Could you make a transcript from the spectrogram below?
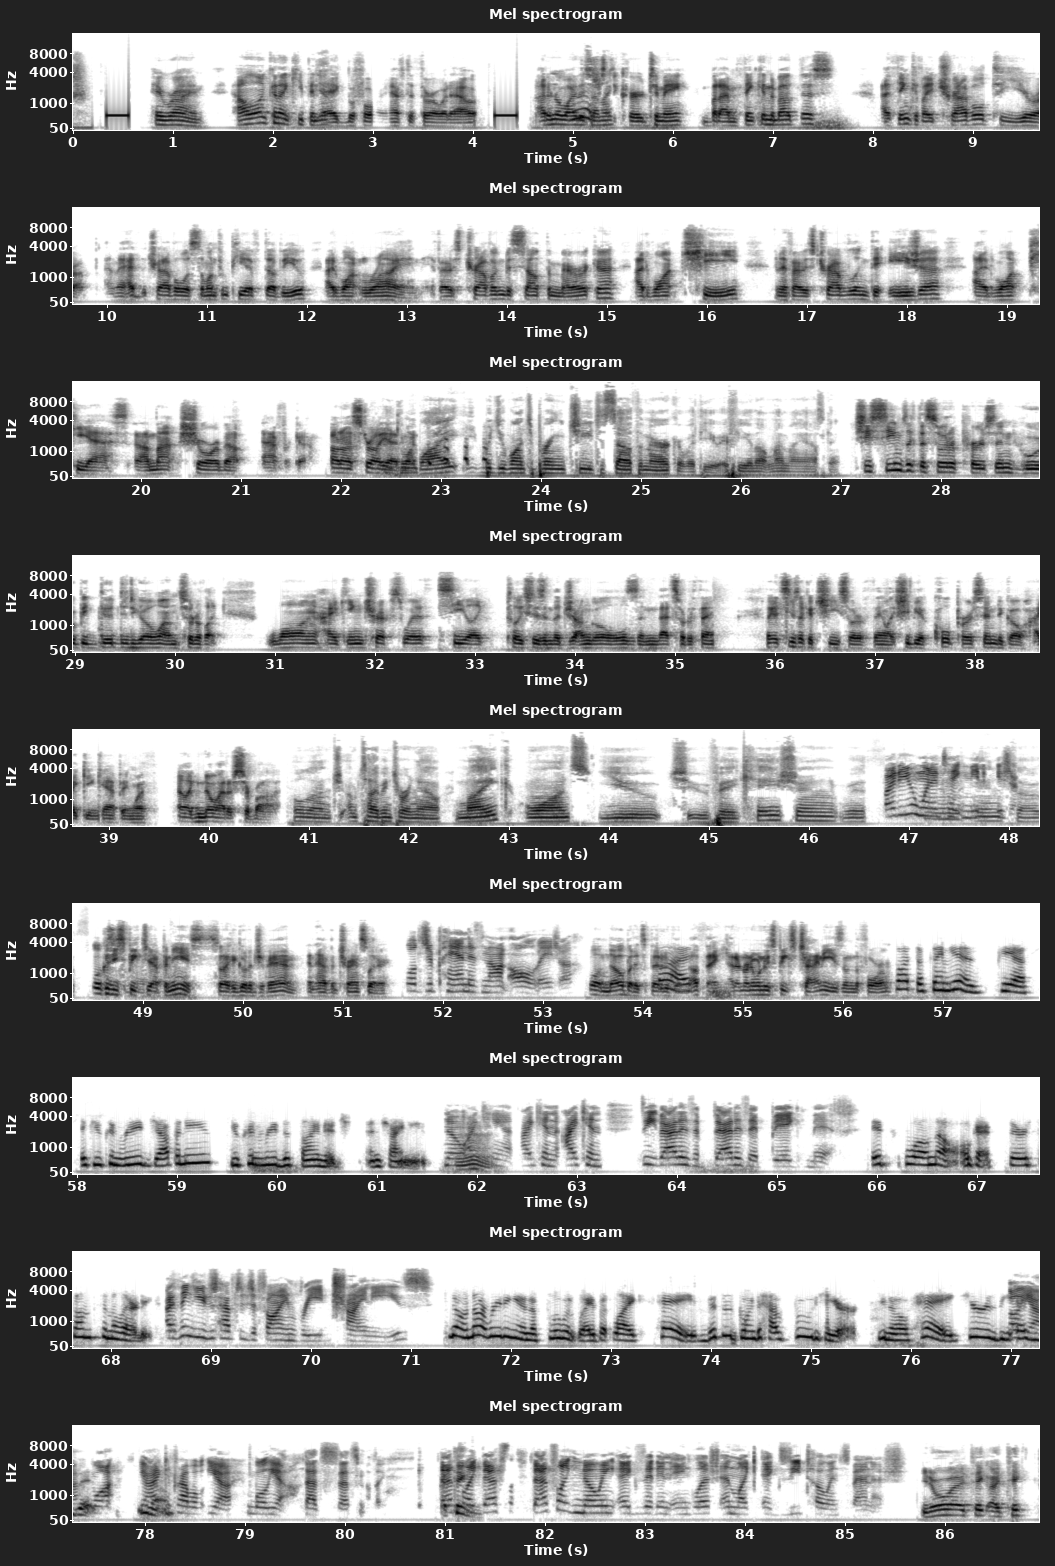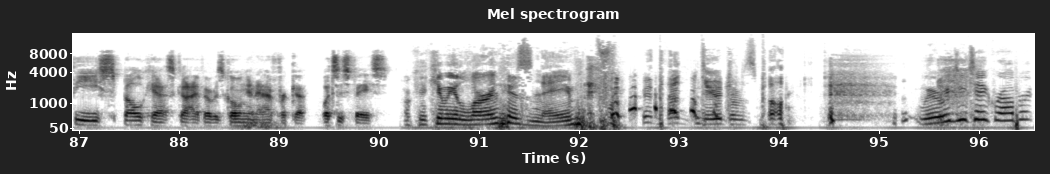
Hey Ryan, how long can I keep an egg before I have to throw it out? I don't know why this Yeah, just like- occurred to me, but I'm thinking about this. I think if I traveled to Europe and I had to travel with someone from PFW, I'd want Ryan. If I was traveling to South America, I'd want Chi. And if I was traveling to Asia, I'd want PS. I'm not sure about Africa. Oh, no, Australia. Why would you want to bring Chi to South America with you, if you don't mind my asking? She seems like the sort of person who would be good to go on sort of like long hiking trips with, see like places in the jungles and that sort of thing. Like it seems like a Chi sort of thing. Like she'd be a cool person to go hiking, camping with, and like know how to survive. Hold on, I'm typing to her now. Mike wants you to vacation with. Why do you want to take me to Asia? South. Well, because he speaks Japanese, so I could go to Japan and have a translator. Well, Japan is not all of Asia. Well, no, but it's better than But- nothing. I don't know anyone who speaks Chinese on the forum. But the thing is, P.S. If you can read Japanese, you can read the signage in Chinese. No, I Mm. can't. I can. I can. See, that is a that is a big myth. It's well, no, okay. There's some similarity. I think you just have to define read Chinese. No, not reading it in a fluent way, but like, hey, this is going to have food here. You know, hey, here is the oh yeah, exit. well, I- yeah, You I can probably. Yeah, well, yeah, that's that's nothing. That's think- like that's that's like knowing exit in English and like exito in Spanish. You know what I take? I take the spellcast guy if I was going in Africa. What's his face? Okay, can we learn his name? that dude from Spell. Where would you take Robert?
